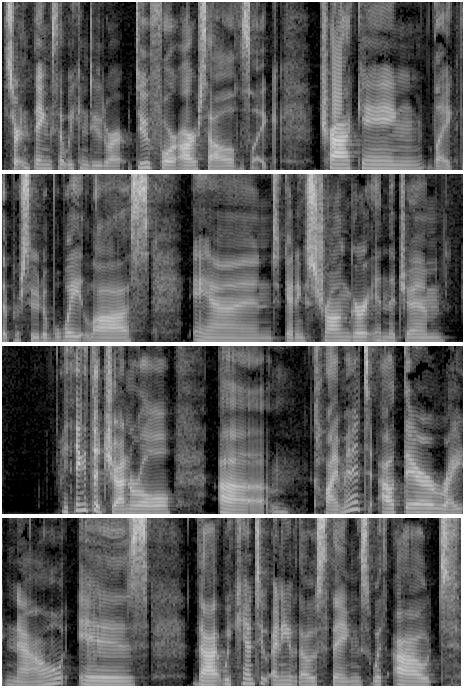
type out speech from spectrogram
certain things that we can do to our, do for ourselves, like tracking, like the pursuit of weight loss and getting stronger in the gym. I think the general um, climate out there right now is that we can't do any of those things without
